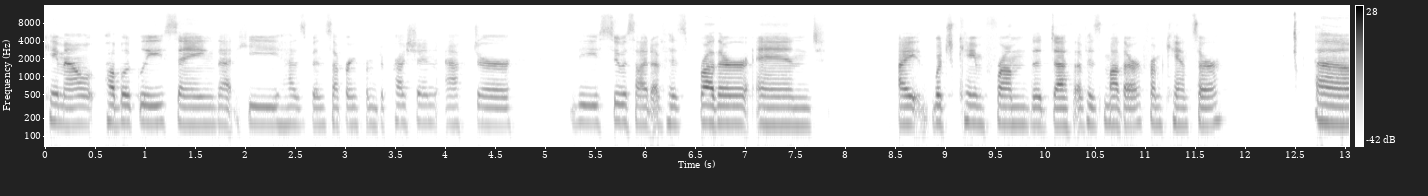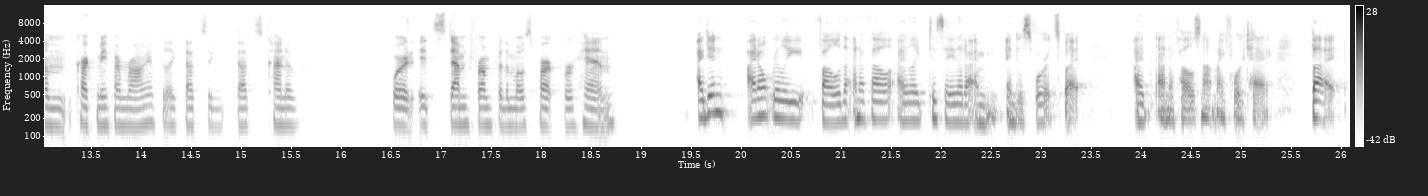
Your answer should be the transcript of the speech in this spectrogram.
came out publicly saying that he has been suffering from depression after the suicide of his brother and I which came from the death of his mother from cancer. Um correct me if I'm wrong. I feel like that's a that's kind of where it stemmed from for the most part for him. I didn't I don't really follow the NFL. I like to say that I'm into sports, but I, NFL is not my forte. But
